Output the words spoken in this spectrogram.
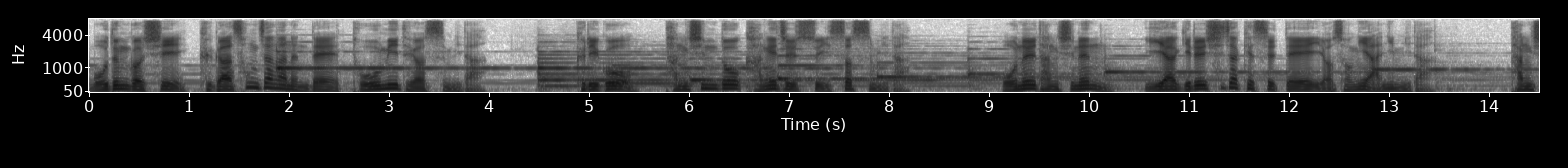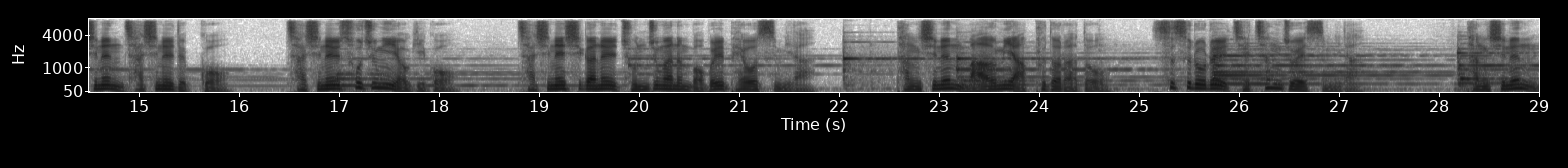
모든 것이 그가 성장하는데 도움이 되었습니다. 그리고 당신도 강해질 수 있었습니다. 오늘 당신은 이야기를 시작했을 때의 여성이 아닙니다. 당신은 자신을 듣고 자신을 소중히 여기고 자신의 시간을 존중하는 법을 배웠습니다. 당신은 마음이 아프더라도 스스로를 재창조했습니다. 당신은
